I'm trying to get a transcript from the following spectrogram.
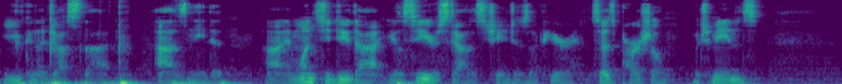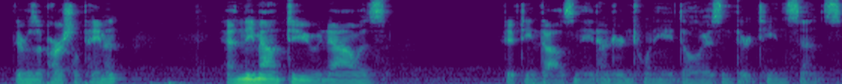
you can adjust that as needed. Uh, and once you do that, you'll see your status changes up here. It says partial, which means there was a partial payment. And the amount due now is $15,828.13.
